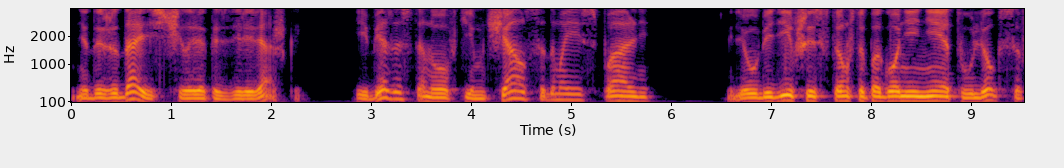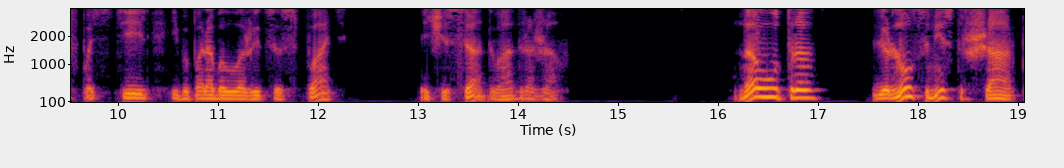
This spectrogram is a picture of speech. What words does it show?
не дожидаясь человека с деревяшкой и без остановки мчался до моей спальни, где, убедившись в том, что погони нет, улегся в постель, ибо пора было ложиться спать, и часа два дрожал. На утро вернулся мистер Шарп.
